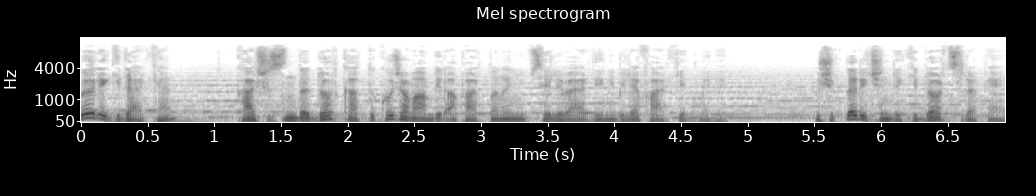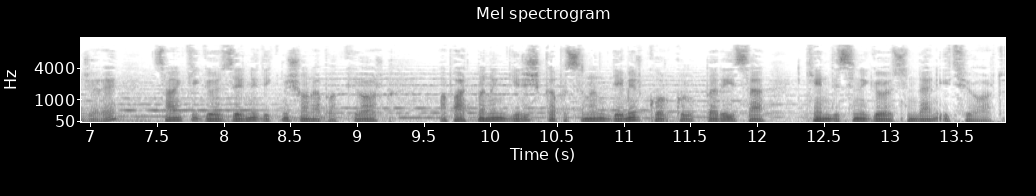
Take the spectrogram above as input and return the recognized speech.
Böyle giderken karşısında dört katlı kocaman bir apartmanın yükseliverdiğini bile fark etmedi. Işıklar içindeki dört sıra pencere sanki gözlerini dikmiş ona bakıyor, apartmanın giriş kapısının demir korkulukları ise kendisini göğsünden itiyordu.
